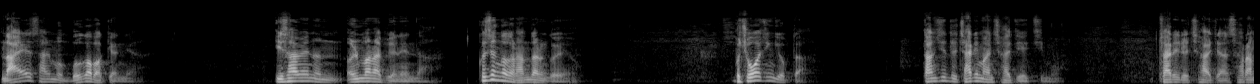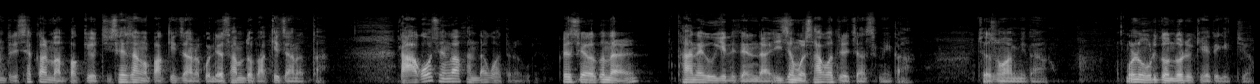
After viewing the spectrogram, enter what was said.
나의 삶은 뭐가 바뀌었냐? 이 사회는 얼마나 변했나? 그 생각을 한다는 거예요. 뭐 좋아진 게 없다. 당신들 자리만 차지했지 뭐. 자리를 차지한 사람들이 색깔만 바뀌었지 세상은 바뀌지 않았고 내 삶도 바뀌지 않았다. 라고 생각한다고 하더라고요. 그래서 제가 그날 탄핵 의결이 되는 날 이 점을 사과드렸지 않습니까? 죄송합니다. 물론 우리도 노력해야 되겠죠.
